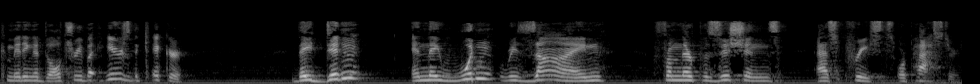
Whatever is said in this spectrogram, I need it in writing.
committing adultery. But here's the kicker they didn't and they wouldn't resign from their positions as priests or pastors.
